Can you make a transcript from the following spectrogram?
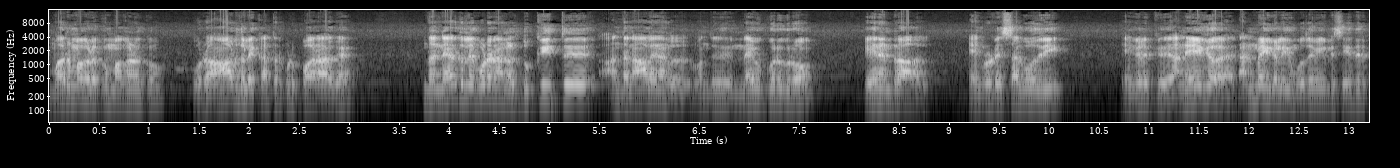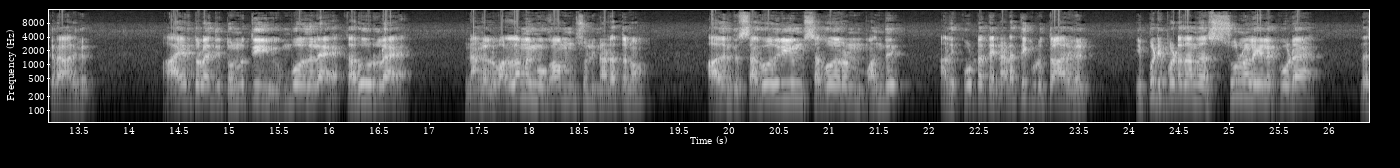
மருமகளுக்கும் மகனுக்கும் ஒரு ஆறுதலை கத்தர் கொடுப்பாராக. இந்த நேரத்தில் கூட நாங்கள் துக்கித்து அந்த நாளை நாங்கள் வந்து நினைவு கூறுகிறோம். ஏனென்றால் எங்களுடைய சகோதரி எங்களுக்கு அநேக நன்மைகளையும் உதவிகளையும் செய்திருக்கிறார்கள். ஆயிரத்தி தொள்ளாயிரத்தி தொண்ணூற்றி ஒம்போதில் கரூரில் நாங்கள் வல்லமை முகாம்னு சொல்லி நடத்தினோம். அதற்கு சகோதரியும் சகோதரனும் வந்து அந்த கூட்டத்தை நடத்தி கொடுத்தார்கள். இப்படிப்பட்டதான சூழ்நிலையில் கூட இந்த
